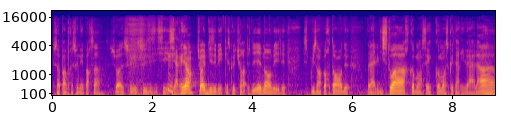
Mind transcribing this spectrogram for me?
sois pas impressionné par ça. Tu vois, c'est- rien. Tu vois, il me disait, mais qu'est-ce que tu. Je dis, non, mais c'est plus important de l'histoire, comment, c'est- comment est-ce que tu es arrivé à là,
